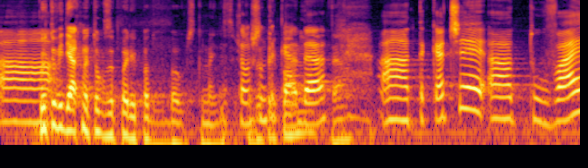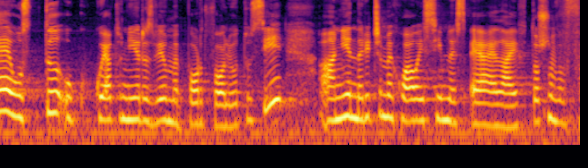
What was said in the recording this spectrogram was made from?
А, които видяхме тук за първи път в българска медия. Също, точно да така, да. да. А, така че а, това е оста, около която ние развиваме портфолиото си. А, ние наричаме Huawei Seamless AI Life, точно в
